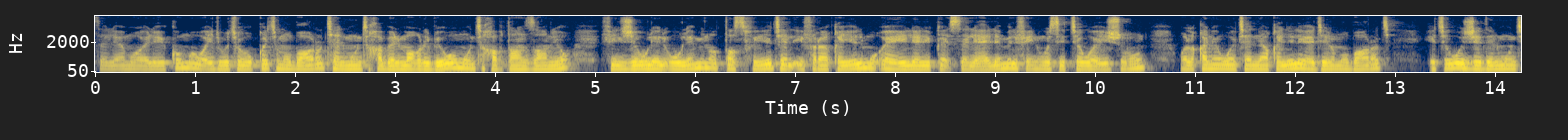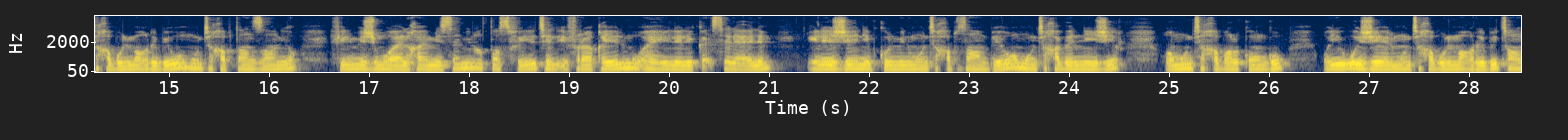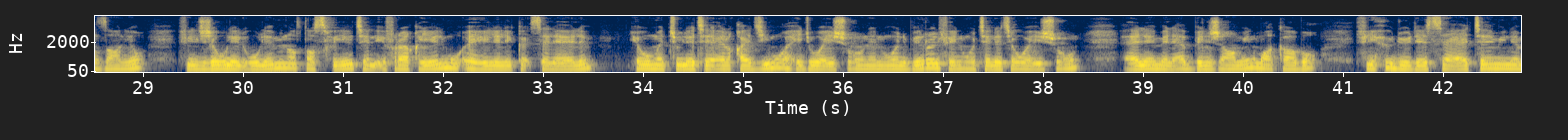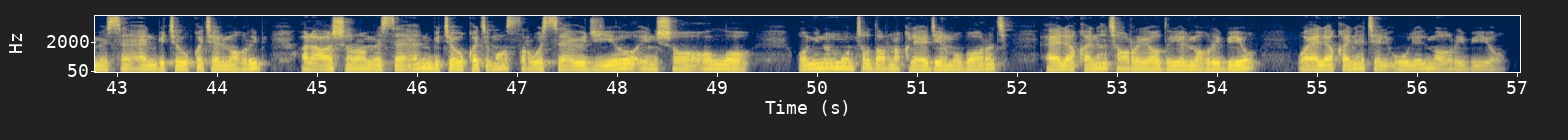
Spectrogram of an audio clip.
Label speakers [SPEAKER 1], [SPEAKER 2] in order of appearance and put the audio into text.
[SPEAKER 1] السلام عليكم. موعد وتوقيت مباراة المنتخب المغربي ومنتخب تنزانيا في الجولة الأولى من التصفيات الإفريقية المؤهلة لكأس العالم 2026 والقنوات الناقلة لهذه المباراة يتواجد المنتخب المغربي ومنتخب تنزانيا في المجموعة الخامسة من التصفيات الإفريقية المؤهلة لكأس العالم إلى جانب كل من منتخب زامبيا ومنتخب النيجر ومنتخب الكونغو ويواجه المنتخب المغربي تنزانيا في الجولة الأولى من التصفيات الإفريقية المؤهلة لكأس العالم يوم الثلاثاء القادم 21 نوفمبر 2023 على ملعب بنجامين ماكابو في حدود الساعة الثامنة مساء بتوقيت المغرب العاشرة مساء بتوقيت مصر والسعودية إن شاء الله. ومن المنتظر نقل هذه المباراة على قناة الرياضية المغربية وعلى قناة الأولى المغربية.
